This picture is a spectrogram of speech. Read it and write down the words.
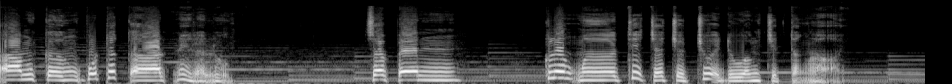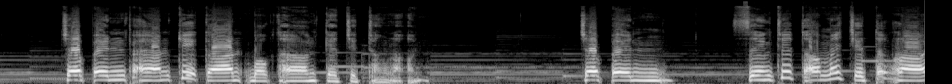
ตามกึ่งพุทธกาลนี่แหละลูก จะเป็นเครื่องมือที่จะจุดช่วยดวงจิตทั้งหลาย จะเป็นแผนที่การบอกทางแก่จิตทั้งหลาย จะเป็น สิ่งที่ทำให้จิตทั้งหลาย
